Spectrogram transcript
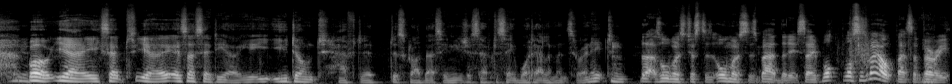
Well, yeah, except yeah, as I said, yeah, you, you don't have to describe that scene. You just have to say what elements are in it. But that's almost just as almost as bad that it say, "What? What's it about?" That's a very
